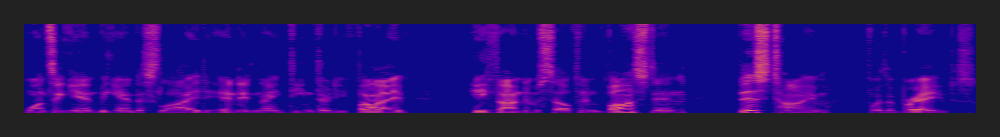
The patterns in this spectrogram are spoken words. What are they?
once again began to slide, and in 1935, he found himself in Boston, this time for the Braves.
